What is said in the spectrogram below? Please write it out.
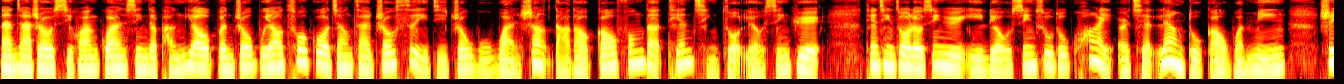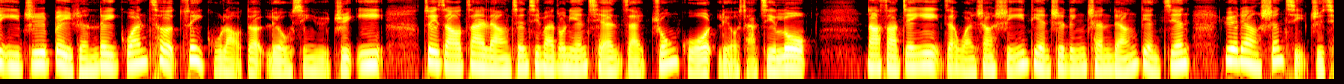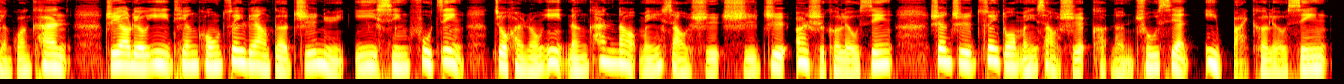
南加州喜欢观星的朋友，本周不要错过将在周四以及周五晚上达到高峰的天琴座流星雨。天琴座流星雨以流星速度快而且亮度高闻名，是已知被人类观测最古老的流星雨之一。最早在两千七百多年前在中国留下记录。NASA 建议在晚上十一点至凌晨两点间，月亮升起之前观看。只要留意天空最亮的织女一星附近，就很容易能看到每小时十至二十颗流星，甚至最多每小时可能出现一百颗流星。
